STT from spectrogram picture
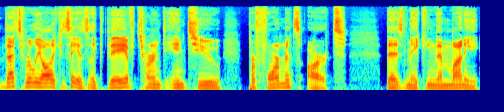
That's really all I can say is like they have turned into performance art that is making them money.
